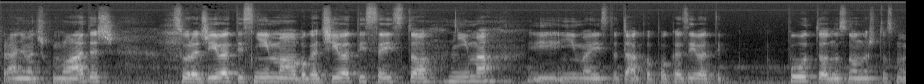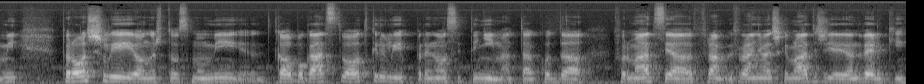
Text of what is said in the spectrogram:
Franjevačku mladež, surađivati s njima, obogaćivati se isto njima i njima isto tako pokazivati put, odnosno ono što smo mi prošli i ono što smo mi kao bogatstvo otkrili, prenositi njima. Tako da formacija Franjevačke mladeži je jedan veliki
